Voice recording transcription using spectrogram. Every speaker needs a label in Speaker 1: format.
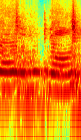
Speaker 1: का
